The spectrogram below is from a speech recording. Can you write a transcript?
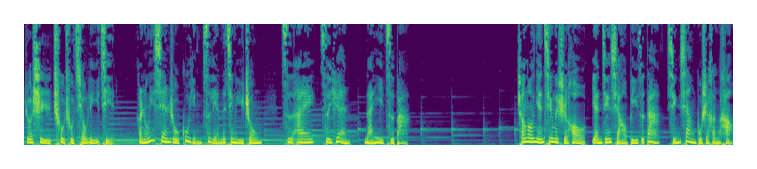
若是处处求理解，很容易陷入顾影自怜的境遇中，自哀自怨。”难以自拔。成龙年轻的时候，眼睛小，鼻子大，形象不是很好。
